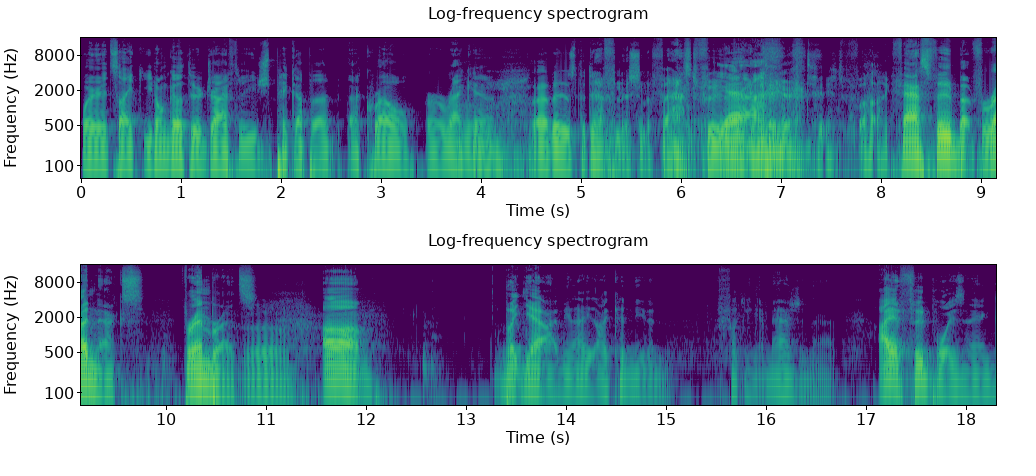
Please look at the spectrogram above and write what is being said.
where it's like you don't go through a drive-through. You just pick up a, a crow or a raccoon. that is the definition of fast food. Yeah. right there, dude. Fuck. Fast food, but for rednecks. for inbreds. Oh. Um, but yeah, I mean, I, I couldn't even fucking imagine that. I had food poisoning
